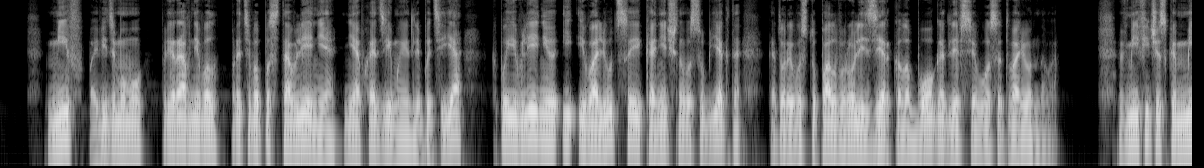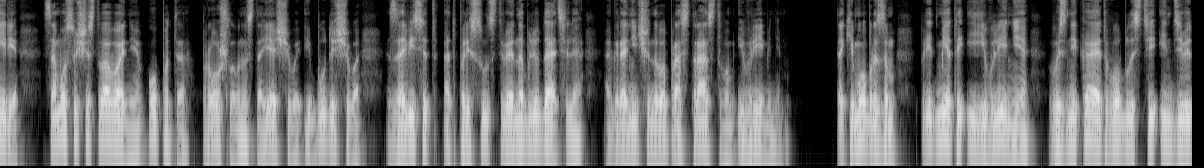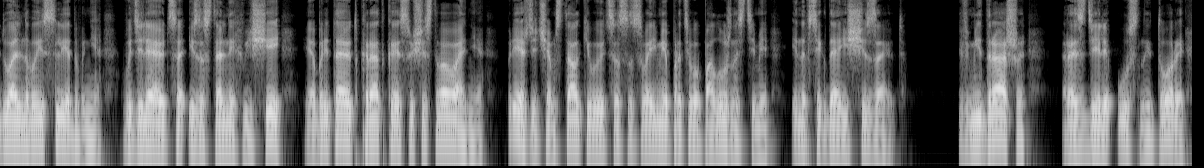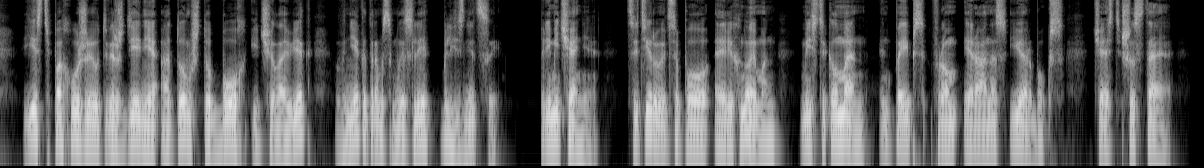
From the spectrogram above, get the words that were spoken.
Миф, по-видимому, приравнивал противопоставления, необходимые для бытия, к появлению и эволюции конечного субъекта, который выступал в роли зеркала Бога для всего сотворенного. В мифическом мире само существование опыта, прошлого, настоящего и будущего, зависит от присутствия наблюдателя, ограниченного пространством и временем. Таким образом, предметы и явления возникают в области индивидуального исследования, выделяются из остальных вещей и обретают краткое существование, прежде чем сталкиваются со своими противоположностями и навсегда исчезают. В Мидраше, разделе устной Торы, есть похожее утверждение о том, что Бог и человек в некотором смысле близнецы. Примечание. Цитируется по Эрих Нойман – Mystical Man in Papes from Iranas Yearbooks, часть 6,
